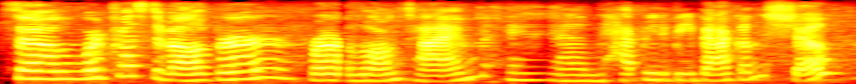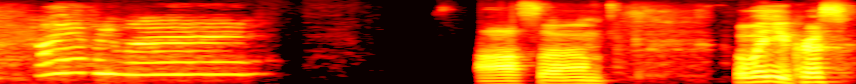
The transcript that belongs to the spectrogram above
so, WordPress developer for a long time, and happy to be back on the show. Hi, everyone. Awesome. What about you, Chris?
